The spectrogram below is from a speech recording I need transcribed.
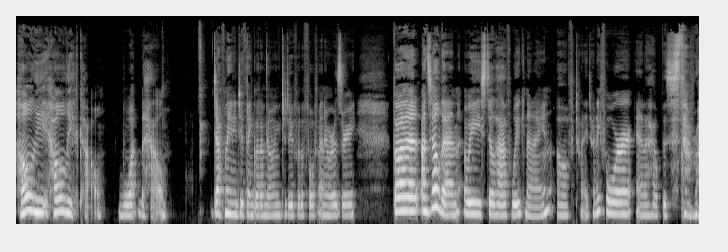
holy, holy cow, what the hell! Definitely need to think what I'm going to do for the fourth anniversary. But until then, we still have week nine of 2024, and I hope this is the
